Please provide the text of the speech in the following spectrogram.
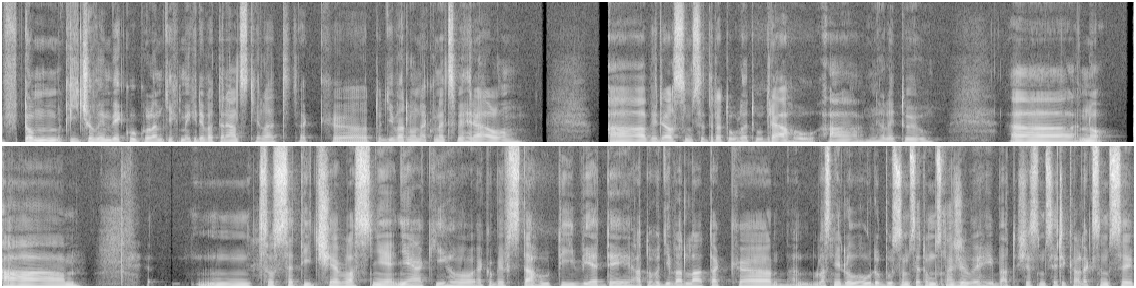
v tom klíčovém věku, kolem těch mých 19 let, tak eh, to divadlo nakonec vyhrálo a vydal jsem se teda touhletou dráhou a nelituju. Eh, no a mm, co se týče vlastně nějakého jakoby vztahu té vědy a toho divadla, tak vlastně dlouhou dobu jsem se tomu snažil vyhýbat, že jsem si říkal, tak jsem si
